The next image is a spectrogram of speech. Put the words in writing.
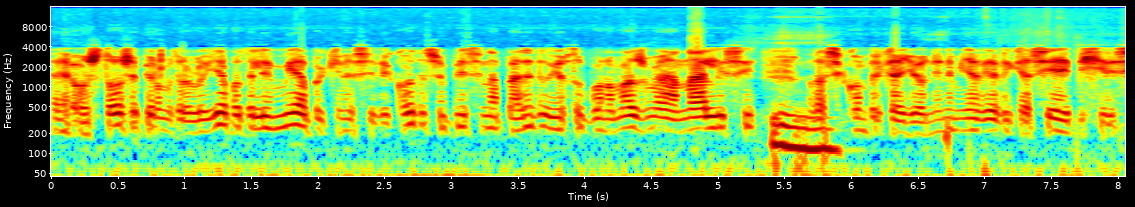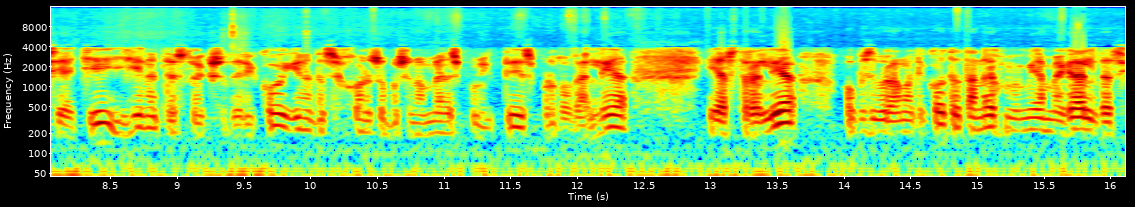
Ε, ωστόσο, η πυρομετρολογία αποτελεί μία από εκείνες τι ειδικότητες, οι οποίες είναι απαραίτητες για αυτό που ονομάζουμε ανάλυση mm. δασικών πυρκαγιών. Είναι μια διαδικασία επιχειρησιακή, γίνεται στο εξωτερικό, γίνεται σε χώρες όπως οι Ηνωμένες Πολιτείες, η Πορτογαλία, η Αυστραλία, όπου στην πραγματικότητα όταν έχουμε μια μεγάλη δασική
